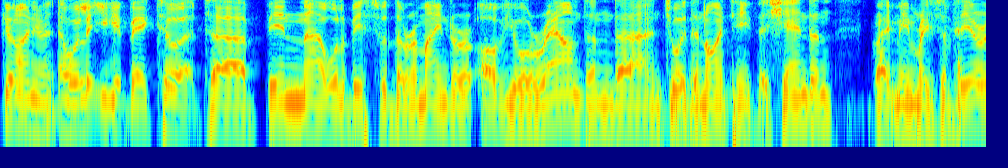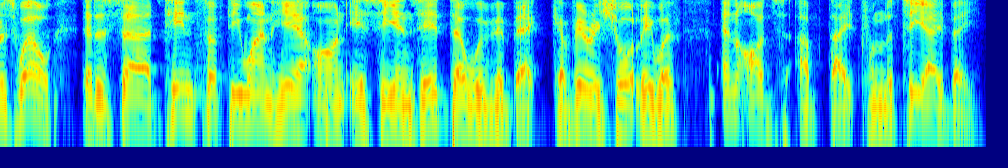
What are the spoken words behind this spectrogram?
Good on you. We'll let you get back to it. Uh, ben, uh, all the best with the remainder of your round and uh, enjoy the 19th at Shandon. Great memories of there as well. It is 10.51 uh, here on SENZ. Uh, we'll be back uh, very shortly with an odds update from the TAB.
